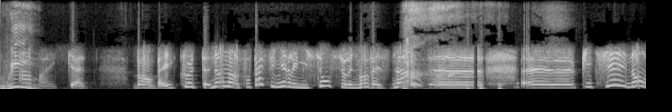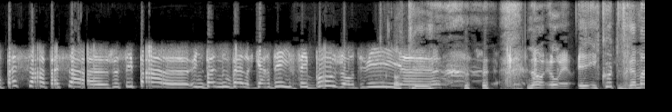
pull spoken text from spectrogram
Oui. Oh my God. Bon, ben écoute, non, non, faut pas finir l'émission sur une mauvaise note. Euh, euh, pitié, non, pas ça, pas ça. Euh, je sais pas, euh, une bonne nouvelle. Regardez, il fait beau aujourd'hui. Euh. non, écoute, vraiment,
